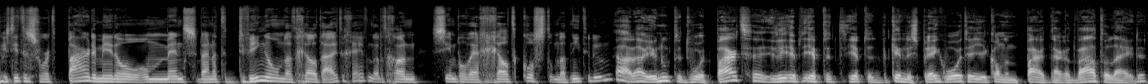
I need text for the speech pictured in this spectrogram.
is dit een soort paardenmiddel om mensen bijna te dwingen om dat geld uit te geven? Omdat het gewoon simpelweg geld kost om dat niet te doen? Ja, nou, je noemt het woord paard. Je hebt, je hebt, het, je hebt het bekende spreekwoord, je kan een paard naar het water leiden.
